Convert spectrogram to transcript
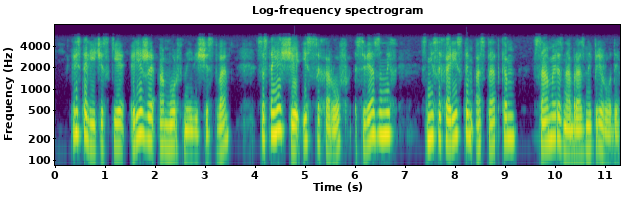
– кристаллические, реже аморфные вещества, состоящие из сахаров, связанных с несахаристым остатком самой разнообразной природы.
